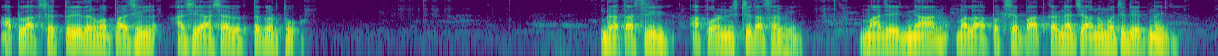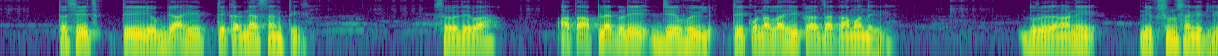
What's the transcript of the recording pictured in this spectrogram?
आपला क्षत्रिय धर्म पाळशील अशी आशा व्यक्त करतो. भ्राताश्री आपण निश्चित असावे. माझे ज्ञान मला पक्षपात करण्याची अनुमती देत नाही. तसेच ते योग्य आहे ते करण्यास सांगते. सहदेवा आता आपल्याकडे जे होईल ते कोणालाही कळता कामा नये. दुर्योधनाने निक्षून सांगितले.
